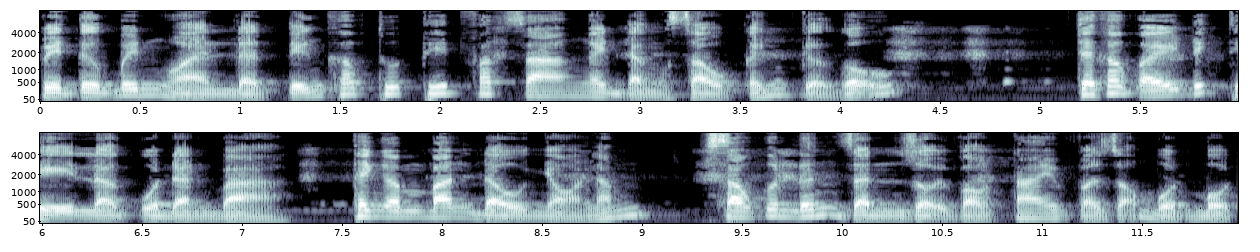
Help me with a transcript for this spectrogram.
vì từ bên ngoài là tiếng khóc thút thít phát ra ngay đằng sau cánh cửa gỗ tiếng khóc ấy đích thị là của đàn bà. Thanh âm ban đầu nhỏ lắm, sau cứ lớn dần dội vào tai và rõ một một.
